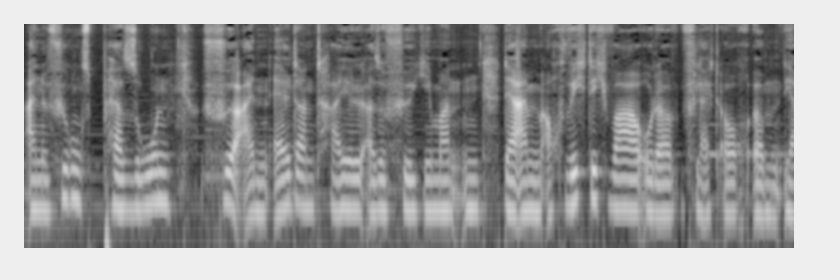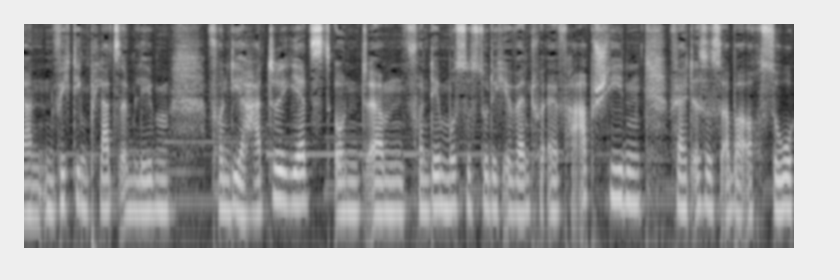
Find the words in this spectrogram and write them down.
eine Führungsperson, für einen Elternteil, also für jemanden, der einem auch wichtig war oder vielleicht auch ähm, ja einen wichtigen Platz im Leben von dir hatte jetzt und ähm, von dem musstest du dich eventuell verabschieden. Vielleicht ist es aber auch so,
